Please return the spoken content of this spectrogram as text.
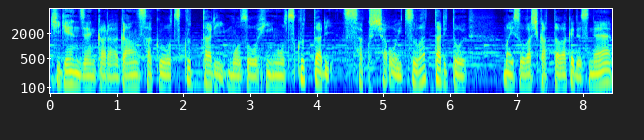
紀元前から贋作を作ったり模造品を作ったり作者を偽ったりと、まあ、忙しかったわけですね。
